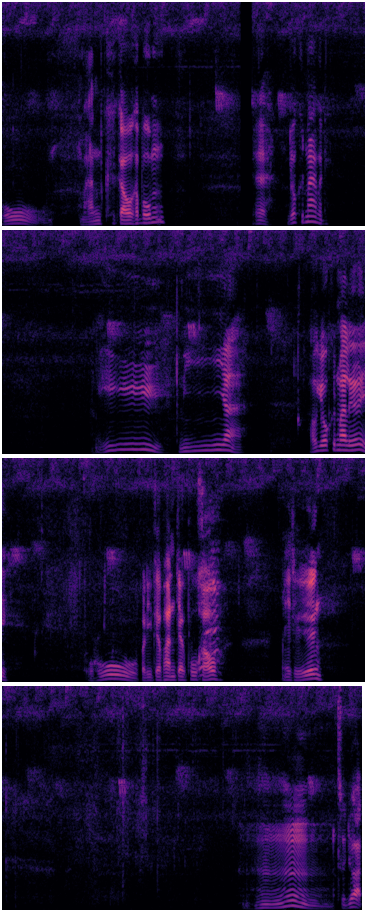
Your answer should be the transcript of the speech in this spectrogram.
โอ้มันคือเก่าครับผม เออยกขึ้นมาไปดินี่นี่อะเอายกขึ้นมาเลย โอ้โหผลิตภัณฑ์จากภูเขา ไม่ถึงอืสุดยอด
